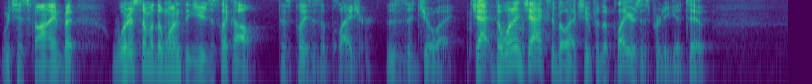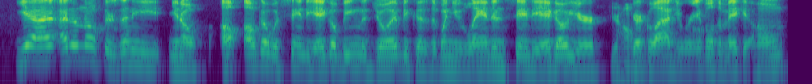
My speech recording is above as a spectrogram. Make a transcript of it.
which is fine, but what are some of the ones that you're just like, oh, this place is a pleasure, this is a joy. Jack, the one in Jacksonville actually for the players is pretty good too. Yeah, I I don't know if there's any, you know, I'll, I'll go with San Diego being the joy because when you land in San Diego, you're You're home. you're glad you were able to make it home.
